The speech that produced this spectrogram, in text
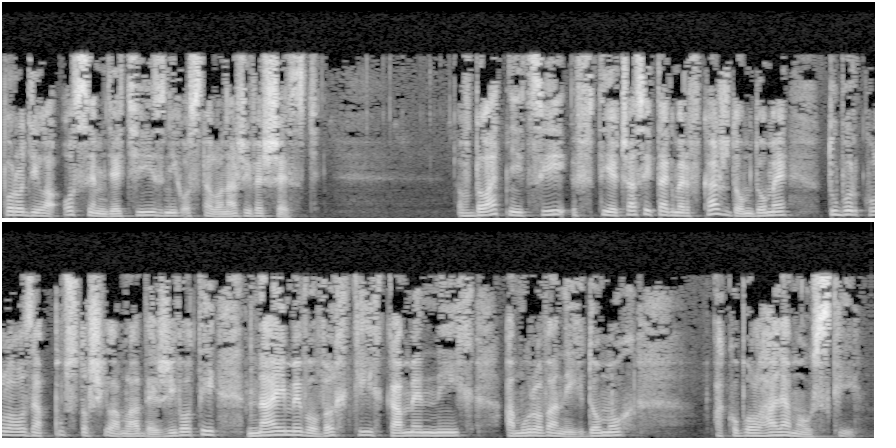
porodila 8 detí, z nich ostalo nažive 6. V Blatnici v tie časy takmer v každom dome tuberkulóza pustošila mladé životy, najmä vo vlhkých, kamenných a murovaných domoch, ako bol Haľamovský.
